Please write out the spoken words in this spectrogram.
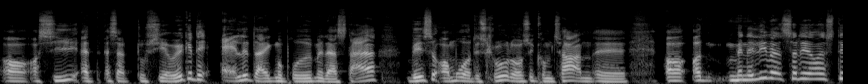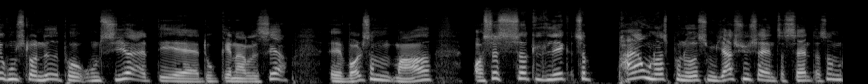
og, og sige, at altså, du siger jo ikke, at det er alle, der ikke må bryde med deres. Der er visse områder, det skriver du også i kommentaren. Øh, og, og, men alligevel så er det også det, hun slår ned på. Hun siger, at det er, du generaliserer øh, voldsomt meget. Og så, så, lig, så peger hun også på noget, som jeg synes er interessant, og så nu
